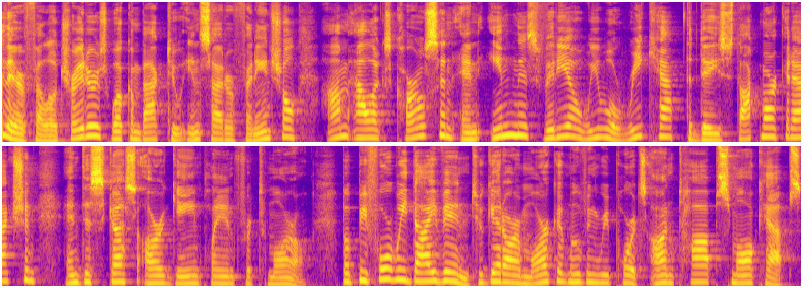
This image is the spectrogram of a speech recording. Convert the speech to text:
Hey there, fellow traders. Welcome back to Insider Financial. I'm Alex Carlson, and in this video, we will recap the day's stock market action and discuss our game plan for tomorrow. But before we dive in to get our market moving reports on top small caps,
